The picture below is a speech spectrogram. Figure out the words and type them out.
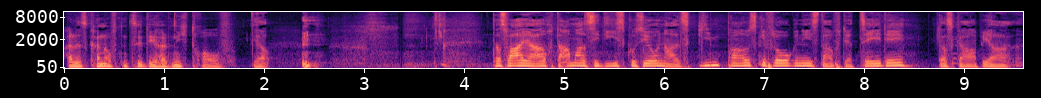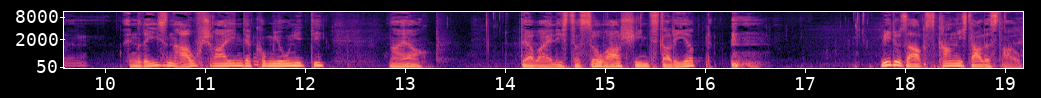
alles kann auf der CD halt nicht drauf. Ja. Das war ja auch damals die Diskussion, als GIMP rausgeflogen ist auf der CD. Das gab ja einen riesen Aufschrei in der Community. Naja, derweil ist das so rasch installiert. Wie du sagst, kann nicht alles drauf.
